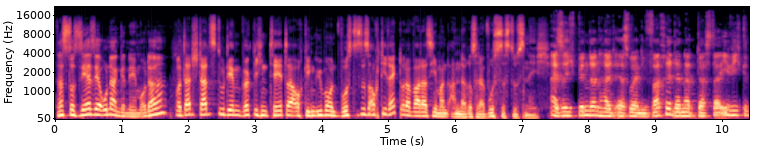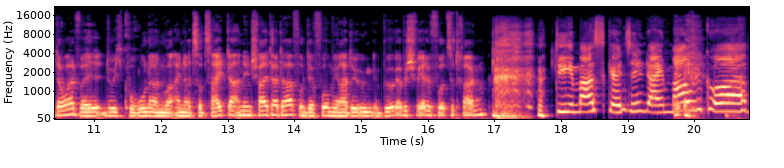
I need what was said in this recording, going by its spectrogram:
Das ist doch sehr, sehr unangenehm, oder? Und dann standst du dem wirklichen Täter auch gegenüber und wusstest es auch direkt oder war das jemand anderes oder wusstest du es nicht? Also ich bin dann halt erstmal in die Wache, dann hat das da ewig gedauert, weil durch Corona nur einer zur Zeit da an den Schalter darf und der vor mir hatte irgendeine Bürgerbeschwerde vorzutragen. Die Masken sind ein Maulkorb.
